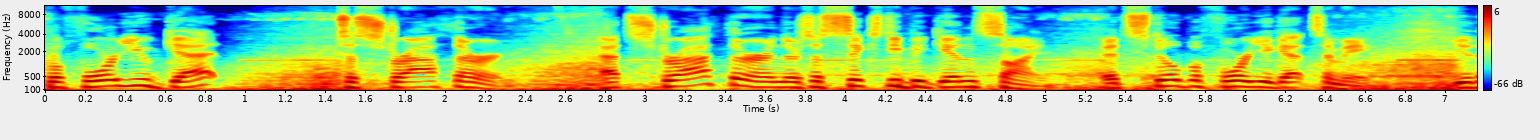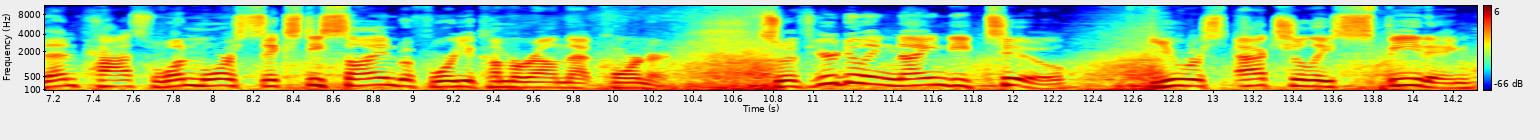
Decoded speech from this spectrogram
before you get to Strathearne. At Strathearne, there's a 60 begin sign. It's still before you get to me. You then pass one more 60 sign before you come around that corner. So if you're doing 92, you were actually speeding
